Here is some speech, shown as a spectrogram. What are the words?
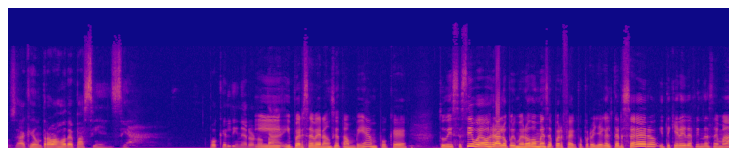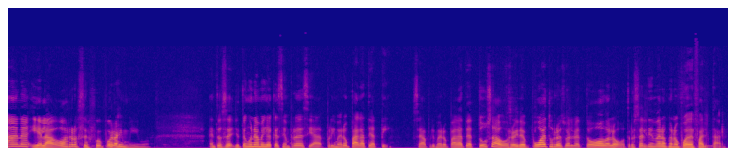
O sea, que es un trabajo de paciencia. Porque el dinero no y, y perseverancia también, porque tú dices, sí, voy a ahorrar los primeros dos meses perfecto, pero llega el tercero y te quiere ir de fin de semana y el ahorro se fue por ahí mismo. Entonces, yo tengo una amiga que siempre decía, primero págate a ti. O sea, primero págate a tus ahorros y después tú resuelves todo lo otro. Es el dinero que no puede faltar.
